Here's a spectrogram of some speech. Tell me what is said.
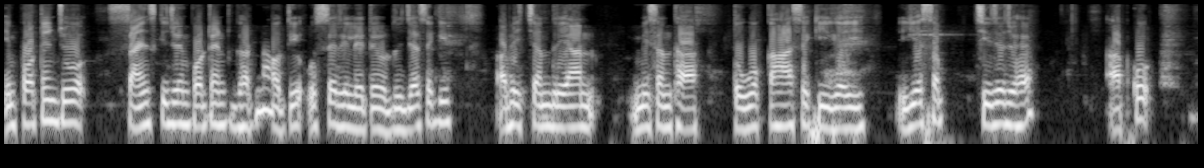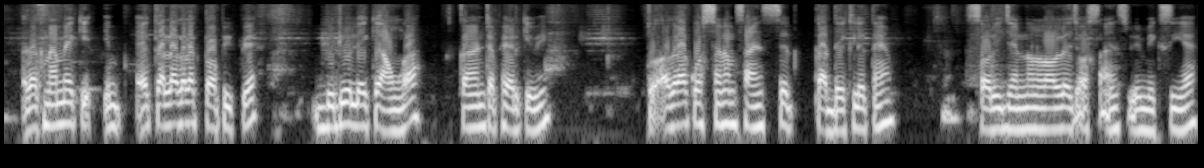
इम्पोर्टेंट जो साइंस की जो इम्पोर्टेंट घटना होती है, उससे रिलेटेड होती है। जैसे कि अभी चंद्रयान मिशन था तो वो कहाँ से की गई? ये सब चीज़ें जो है, आपको रखना में कि एक अलग अलग टॉपिक पे वीडियो लेके आऊँगा करंट अफेयर की भी। तो अगला क्वेश्चन हम साइंस से का देख लेते हैं। सॉरी जनरल नॉलेज और साइंस भी मिक्स ही है।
